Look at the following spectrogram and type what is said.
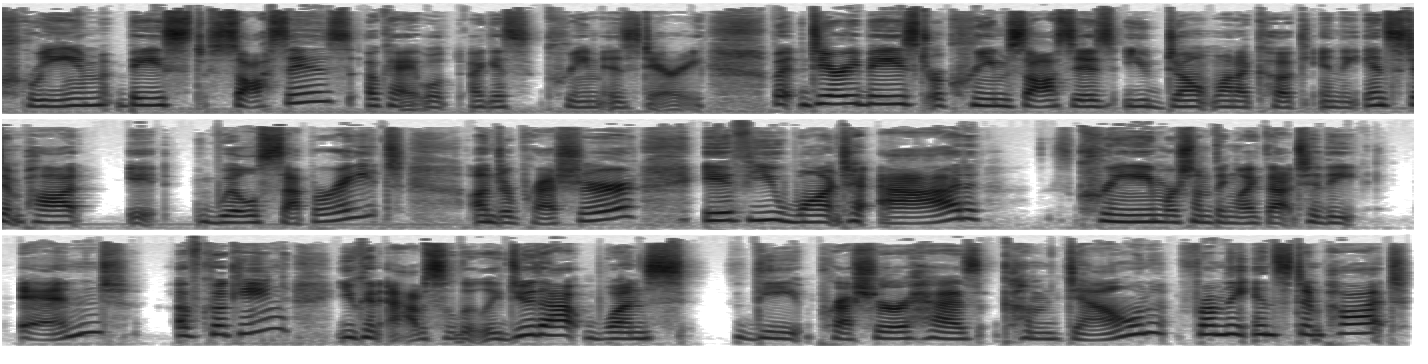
cream based sauces. Okay, well, I guess cream is dairy, but dairy based or cream sauces you don't want to cook in the Instant Pot. It will separate under pressure. If you want to add cream or something like that to the end of cooking, you can absolutely do that once the pressure has come down from the Instant Pot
